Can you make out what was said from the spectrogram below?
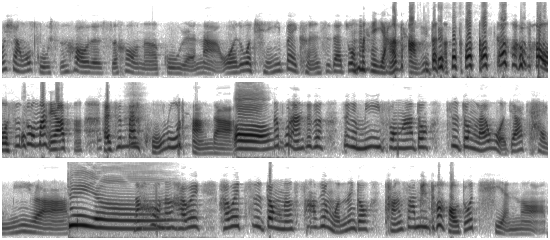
我想，我古时候的时候呢，古人呐，我如果前一辈可能是在做麦芽糖的，不，我是做麦芽糖还是卖葫芦糖的？哦，那不然这个这个蜜蜂啊，都自动来我家采蜜啦。对呀，然后呢，还会还会自动呢，发现我那个糖上面都好多钱呢。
